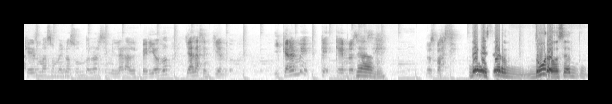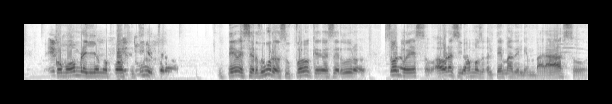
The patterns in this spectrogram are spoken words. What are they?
que es más o menos un dolor similar al periodo, ya las entiendo. Y créanme que, que no es Ya. fácil. No es fácil. Debe ser duro, o sea, Es como duro. hombre yo no puedo Es sentir, duro. pero debe ser duro, supongo que debe ser duro. Solo eso. Ahora si vamos al tema del embarazo,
